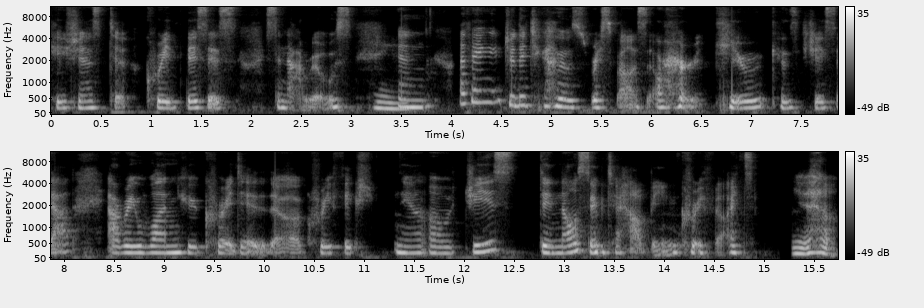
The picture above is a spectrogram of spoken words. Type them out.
applications to create business scenarios. Mm. And I think Judy Chicago's response are cute because she said everyone who created the creation of G's did not seem to have been created. Yeah,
